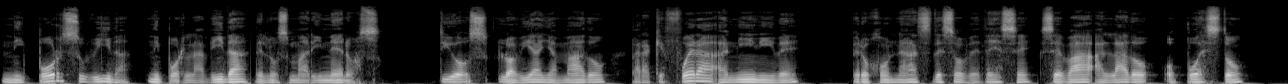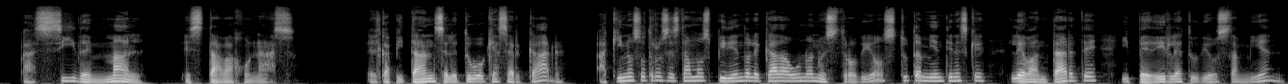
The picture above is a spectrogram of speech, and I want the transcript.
ni por su vida ni por la vida de los marineros. Dios lo había llamado para que fuera a Nínive, pero Jonás desobedece, se va al lado opuesto. Así de mal estaba Jonás. El capitán se le tuvo que acercar Aquí nosotros estamos pidiéndole cada uno a nuestro Dios. Tú también tienes que levantarte y pedirle a tu Dios también.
